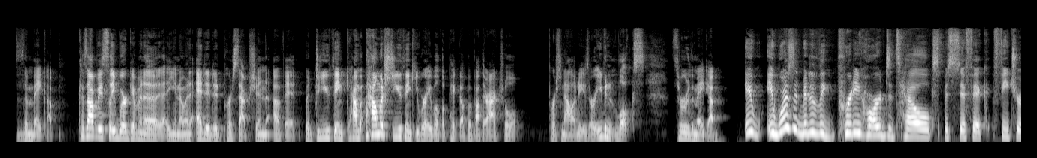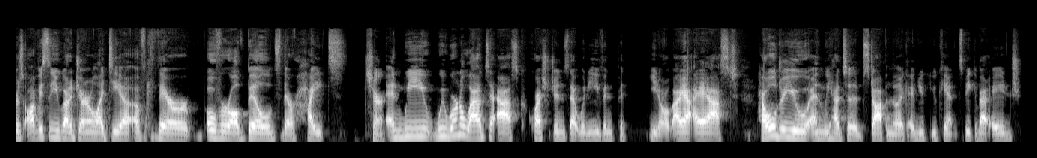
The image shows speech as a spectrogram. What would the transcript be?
the makeup? Because obviously we're given a, a, you know an edited perception of it. But do you think how how much do you think you were able to pick up about their actual personalities or even looks through the makeup? it it was admittedly pretty hard to tell specific features. Obviously, you got a general idea of their overall builds, their height, Sure. and we we weren't allowed to ask questions that would even put you know I I asked how old are you and we had to stop and they're like you you can't speak about age.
